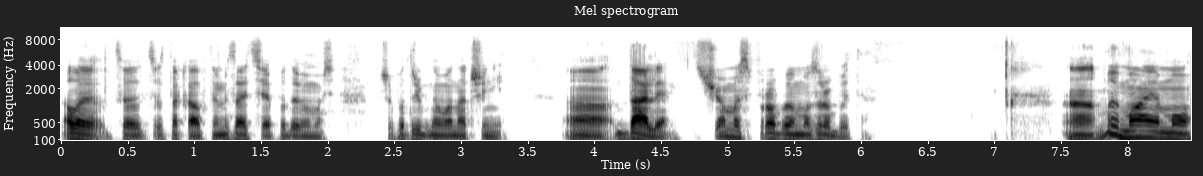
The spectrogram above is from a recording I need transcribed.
Але це, це така оптимізація, подивимось, чи потрібна вона чи ні. Е, далі, що ми спробуємо зробити? Е, ми маємо,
